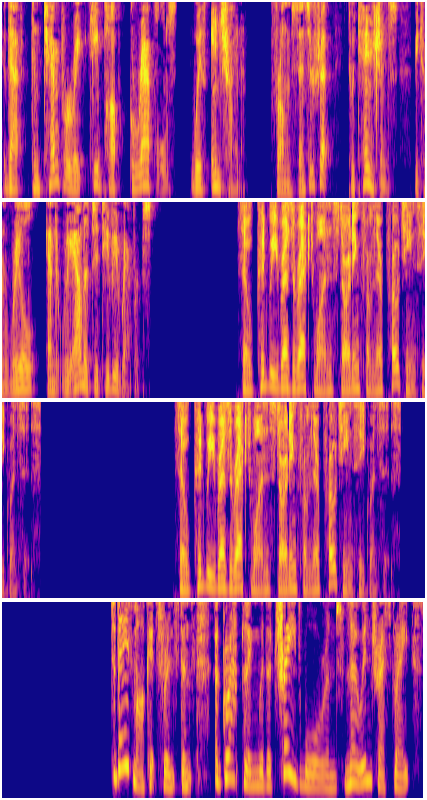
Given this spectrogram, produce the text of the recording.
that contemporary hip hop grapples with in China, from censorship to tensions between real and reality TV rappers. So could we resurrect ones starting from their protein sequences? So could we resurrect ones starting from their protein sequences? Today's markets, for instance, are grappling with a trade war and low interest rates.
